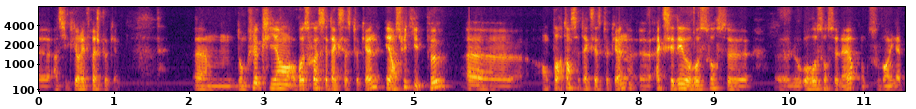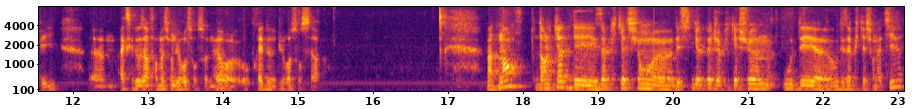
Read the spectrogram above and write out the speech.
Euh, ainsi que le refresh token. Euh, donc le client reçoit cet access token et ensuite il peut, euh, en portant cet access token, accéder aux ressources au ressource donc souvent une API, accéder aux informations du ressource owner auprès du ressource serveur. Maintenant, dans le cadre des applications, euh, des single page applications ou des, euh, applications natives,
